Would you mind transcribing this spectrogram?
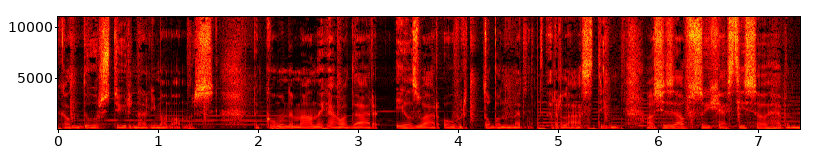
kan doorsturen naar iemand anders. De komende maanden gaan we daar heel zwaar over tobben met het relaasteam. Als je zelf suggesties zou hebben,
